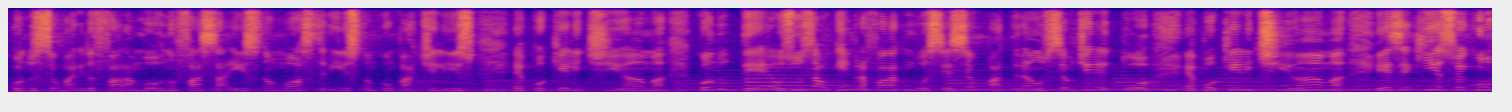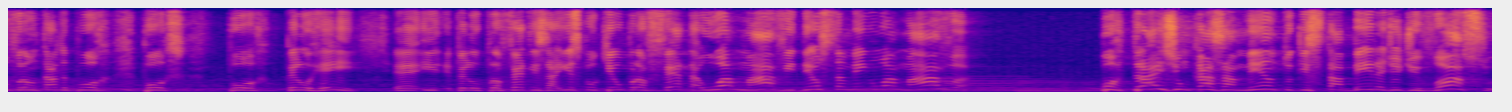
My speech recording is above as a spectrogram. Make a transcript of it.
Quando o seu marido fala, amor, não faça isso, não mostre isso, não compartilhe isso, é porque ele te ama. Quando Deus usa alguém para falar com você, seu patrão, seu diretor, é porque ele te ama. Ezequias foi confrontado por, por, por pelo rei, é, pelo profeta Isaías, porque o profeta o amava e Deus também o amava por trás de um casamento que está à beira de um divórcio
